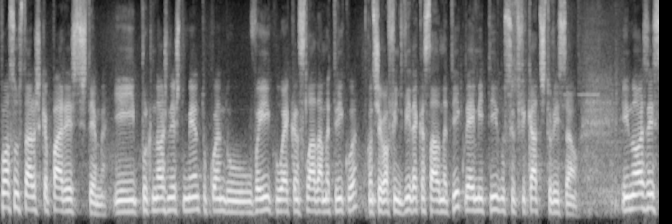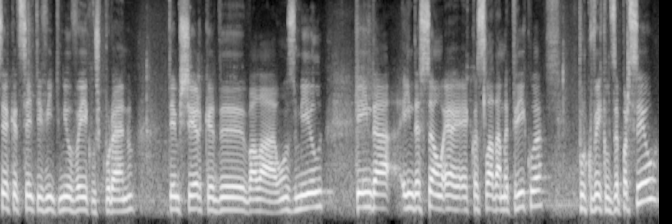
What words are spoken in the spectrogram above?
possam estar a escapar a este sistema. E porque nós, neste momento, quando o veículo é cancelado à matrícula, quando chega ao fim de vida, é cancelado a matrícula, é emitido o certificado de destruição e nós em cerca de 120 mil veículos por ano temos cerca de, vá lá, 11 mil que ainda, ainda são, é, é cancelada a matrícula porque o veículo desapareceu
